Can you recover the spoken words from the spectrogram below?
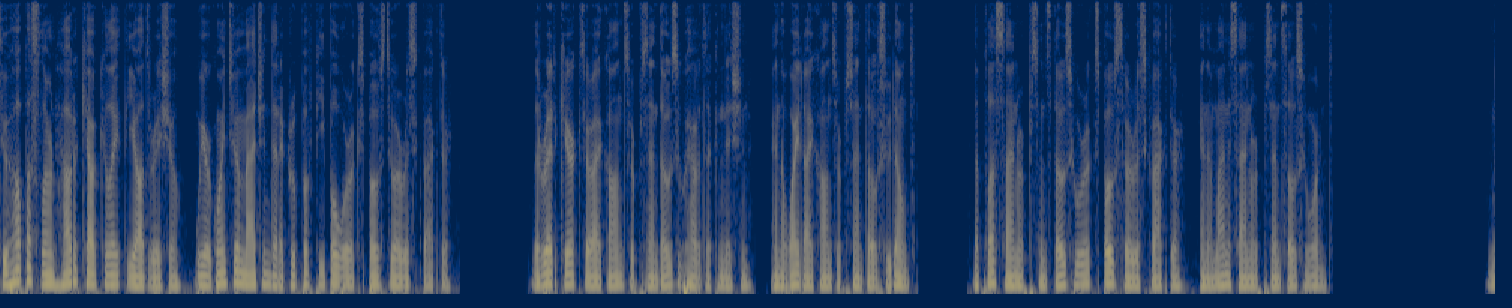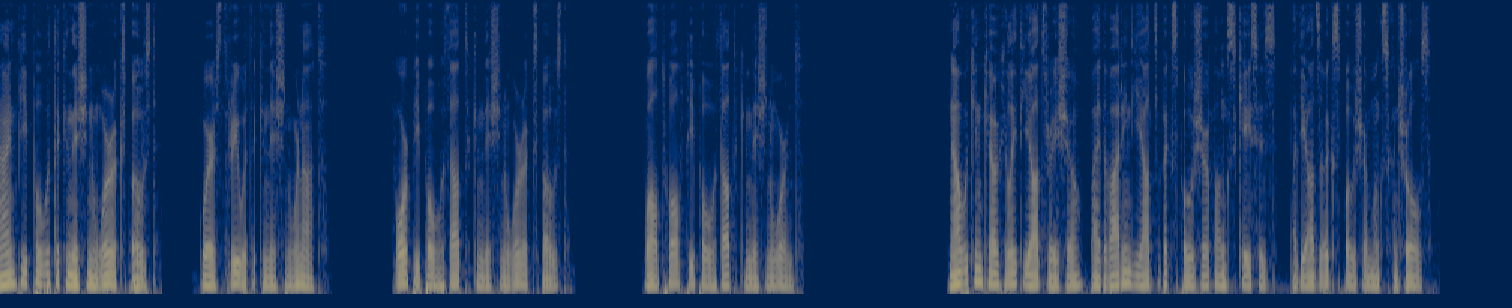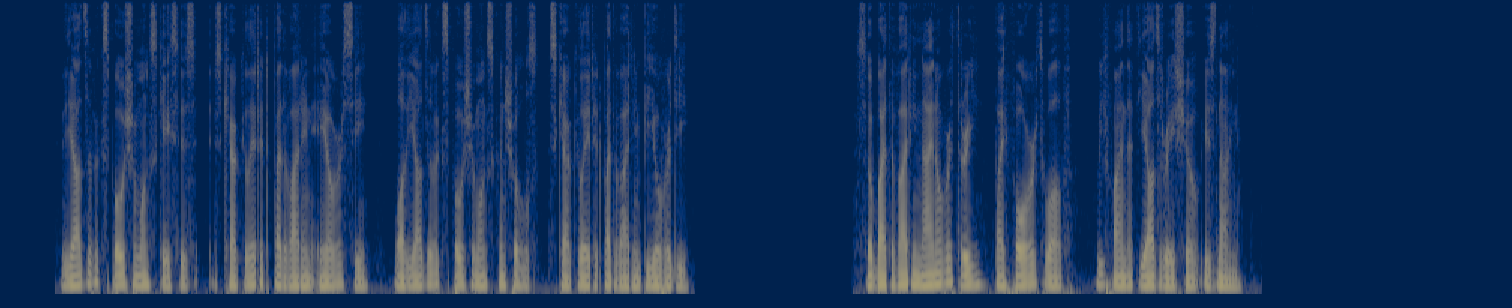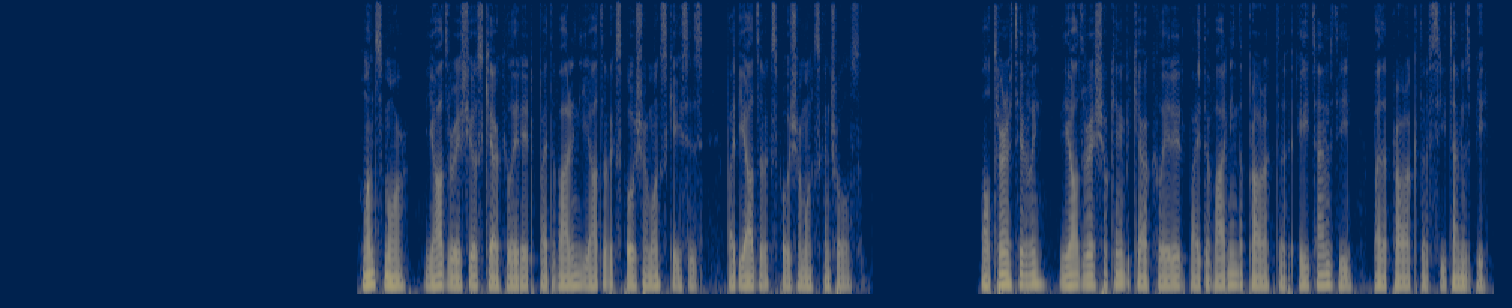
To help us learn how to calculate the odds ratio, we are going to imagine that a group of people were exposed to a risk factor. The red character icons represent those who have the condition, and the white icons represent those who don't. The plus sign represents those who were exposed to a risk factor, and the minus sign represents those who weren't. Nine people with the condition were exposed, whereas three with the condition were not. Four people without the condition were exposed, while 12 people without the condition weren't. Now we can calculate the odds ratio by dividing the odds of exposure amongst cases by the odds of exposure amongst controls. The odds of exposure amongst cases is calculated by dividing A over C, while the odds of exposure amongst controls is calculated by dividing B over D. So by dividing 9 over 3 by 4 over 12, we find that the odds ratio is 9. Once more, the odds ratio is calculated by dividing the odds of exposure amongst cases by the odds of exposure amongst controls. Alternatively, the odds ratio can be calculated by dividing the product of A times D by the product of C times B.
